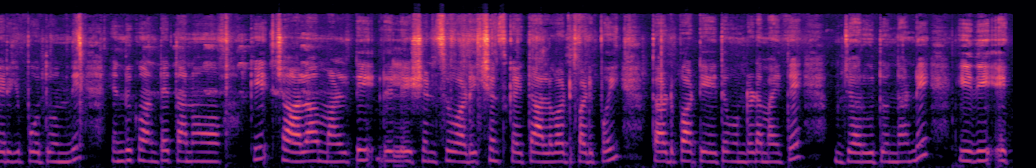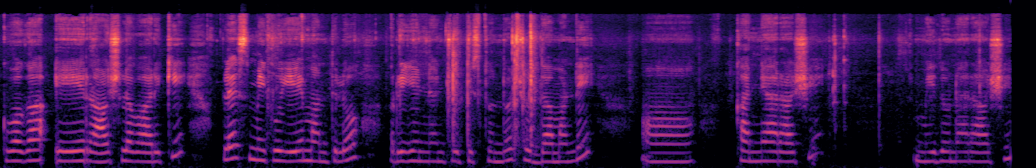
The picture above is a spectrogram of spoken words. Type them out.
పెరిగిపోతుంది. ఎందుకంటే తనకి చాలా మల్టీ రిలేషన్స్ అడిక్షన్స్కి అయితే అలవాటు పడిపోయి థర్డ్ పార్టీ అయితే ఉండడం అయితే జరుగుతుందండి. ఇది ఎక్కువగా ఏ రాశుల వారికి ప్లస్ మీకు ఏ మంత్లో రీయూనియన్ చూపిస్తుందో చూద్దామండి. కన్యా రాశి మిథున రాశి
